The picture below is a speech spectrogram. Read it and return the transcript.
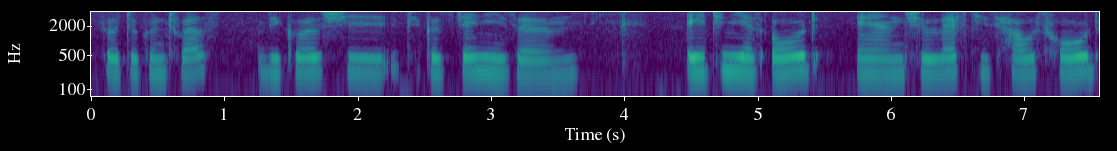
So to contrast, because she, because Jane is um, 18 years old and she left his household,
